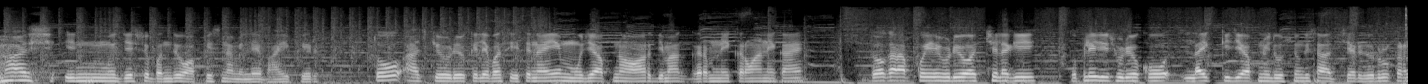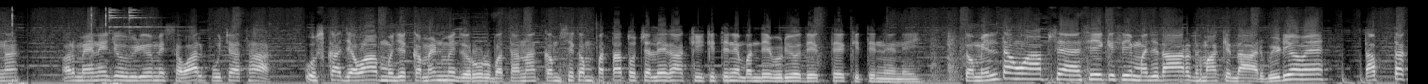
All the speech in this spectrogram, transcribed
हाँ इन जैसे बंदे वापस ना मिले भाई फिर। तो आज के वीडियो के लिए बस इतना ही। मुझे अपना और दिमाग गर्म नहीं करवाने का है। तो अगर आपको ये वीडियो अच्छी लगी तो प्लीज़ इस वीडियो को लाइक कीजिए अपने दोस्तों के साथ शेयर ज़रूर करना। और मैंने जो वीडियो में सवाल पूछा था, उसका जवाब मुझे कमेंट में ज़रूर बताना। कम से कम पता तो चलेगा कि कितने बंदे वीडियो देखते, कितने नहीं। तो मिलता हूँ आपसे ऐसे किसी मज़ेदार, धमाकेदार वीडियो में। तब तक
